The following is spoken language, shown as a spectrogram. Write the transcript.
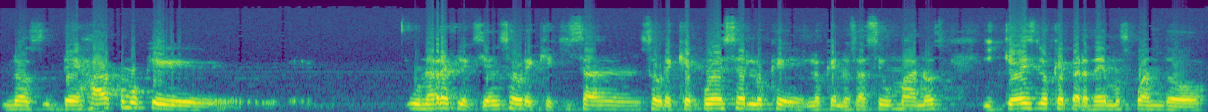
Nos deja como que una reflexión sobre qué quizá, sobre qué puede ser lo que, lo que nos hace humanos y qué es lo que perdemos cuando,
